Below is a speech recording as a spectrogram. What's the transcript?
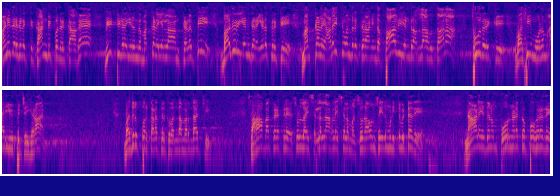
மனிதர்களுக்கு காண்பிப்பதற்காக வீட்டிலே இருந்து மக்களை எல்லாம் கிளப்பி பதிர் என்கிற இடத்திற்கு மக்களை அழைத்து வந்திருக்கிறான் இந்த பாவி என்று அல்லாஹு தாலா தூதருக்கு வகி மூலம் அறிவிப்பு செய்கிறான். பதிர் போர் களத்திற்கு வந்த அமர்ந்தாச்சு. சஹாபாக்களிடத்தில் ரசூல்லாய் ஸல்லல்லாஹு அலைஹி மசூராவும் செய்து முடித்து விட்டது. நாளைய தினம் போர் நடக்கப் போகிறது.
